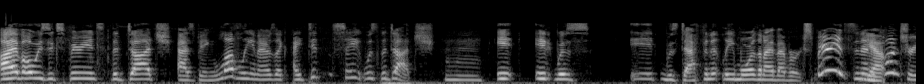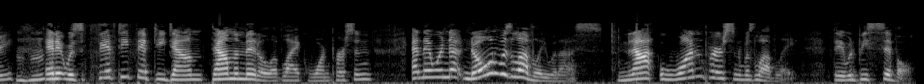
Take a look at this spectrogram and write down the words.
I've always experienced the Dutch as being lovely. And I was like, I didn't say it was the Dutch. Mm-hmm. It, it was, it was definitely more than I've ever experienced in any Yeah. country. Mm-hmm. And it was 50-50 down, down the middle of like one person. And they were no, no one was lovely with us. Not one person was lovely. They would be civil.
